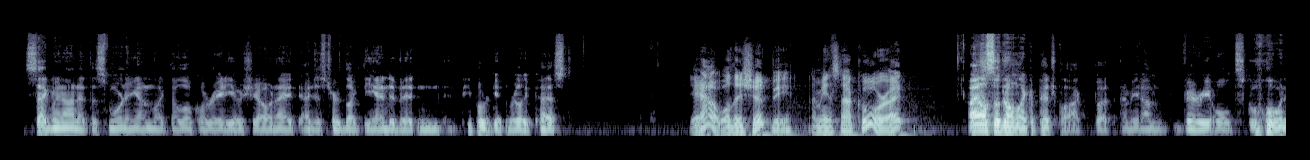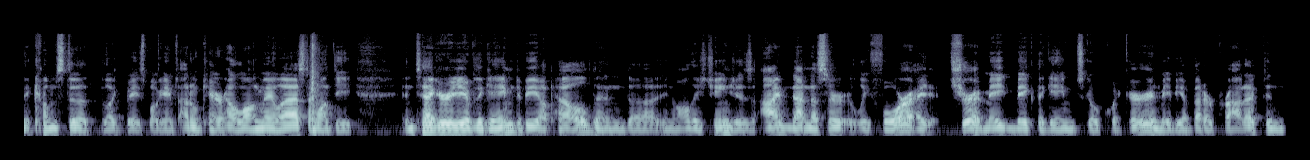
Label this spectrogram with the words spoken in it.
segment on it this morning on like the local radio show, and I, I just heard like the end of it, and, and people are getting really pissed. Yeah, well, they should be. I mean, it's not cool, right? I also don't like a pitch clock, but I mean, I'm very old school when it comes to like baseball games. I don't care how long they last. I want the integrity of the game to be upheld and uh, you know all these changes i'm not necessarily for i sure it may make the games go quicker and maybe a better product and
